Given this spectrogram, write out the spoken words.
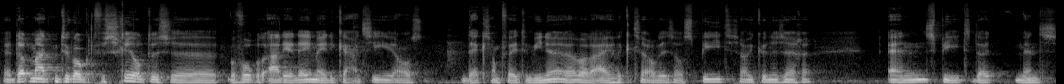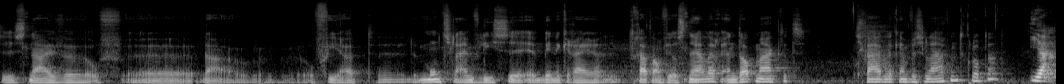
Dat maakt natuurlijk ook het verschil tussen bijvoorbeeld ADHD-medicatie als dexamfetamine, wat eigenlijk hetzelfde is als speed, zou je kunnen zeggen. En speed dat mensen snuiven of, eh, nou, of via het, eh, de mondslijmvlies eh, binnenkrijgen. Het gaat dan veel sneller en dat maakt het schadelijk en verslavend, klopt dat? Ja,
